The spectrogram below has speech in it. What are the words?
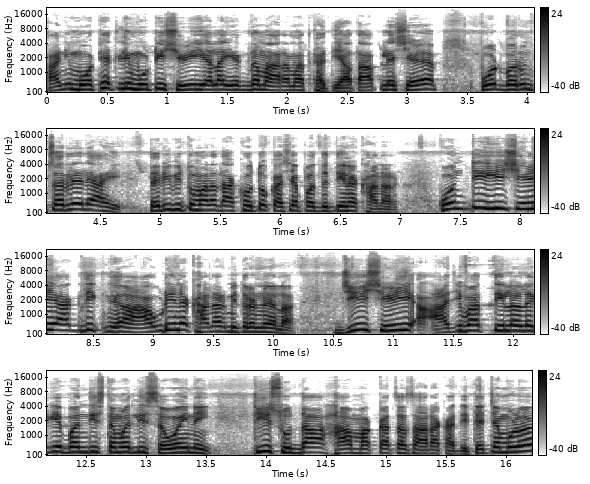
आणि मोठ्यातली मोठी शेळी याला एकदम आरामात खाते. आता आपल्या शेळ्या पोट भरून चरलेल्या आहे तरी मी तुम्हाला दाखवतो कशा पद्धतीनं खाणार. कोणतीही शेळी अगदी आवडीनं खाणार मित्रांनो याला. जी शेळी अजिबात तिला लगे बंदिस्तमधली सवय नाही ती सुद्धा हा मक्काचा चारा खाते. त्याच्यामुळं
